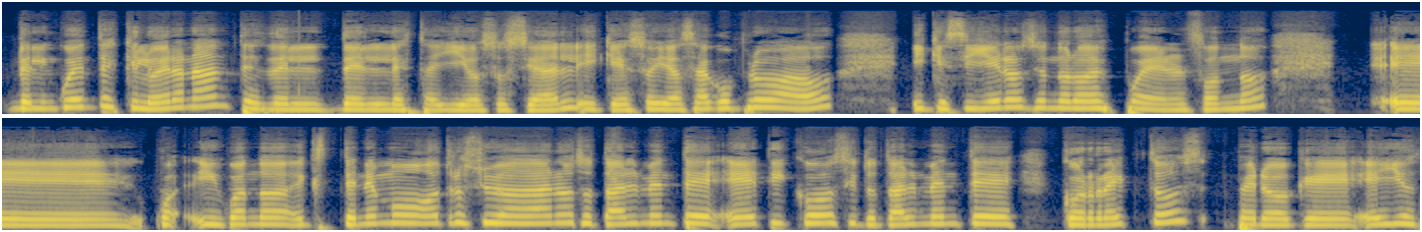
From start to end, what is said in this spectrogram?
delincuentes que lo eran antes del, del, estallido social y que eso ya se ha comprobado y que siguieron siéndolo después, en el fondo, eh, y cuando tenemos otros ciudadanos totalmente éticos y totalmente correctos, pero que ellos,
